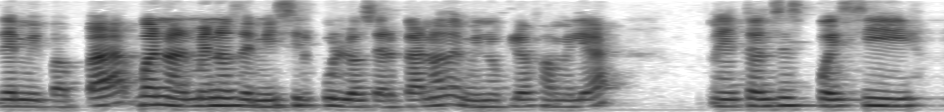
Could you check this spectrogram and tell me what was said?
de mi papá, bueno, al menos de mi círculo cercano, de mi núcleo familiar. Entonces, pues sí,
